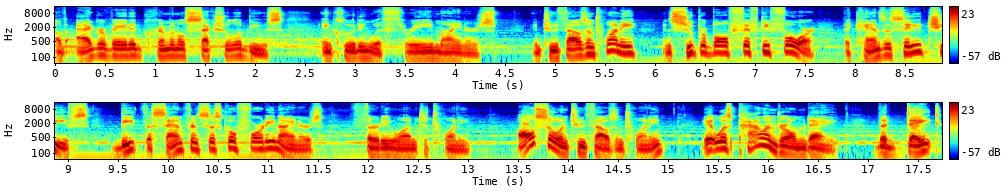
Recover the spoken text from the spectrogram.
of aggravated criminal sexual abuse, including with three minors. In 2020, in Super Bowl 54, the Kansas City Chiefs beat the San Francisco 49ers 31 to 20. Also in 2020, it was Palindrome Day. The date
